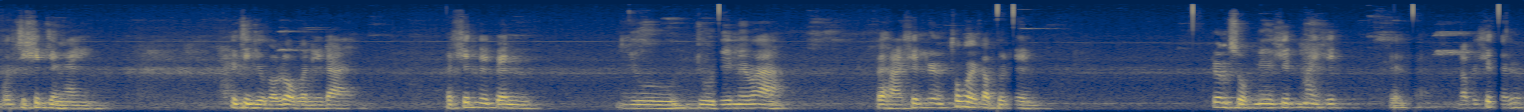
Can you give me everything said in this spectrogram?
ว่าจะคิดยังไงที่จะอยู่กับโลกวันนี้ได้แต่คิดไม่เป็นอยู่อยู่ดีไม่ว่า แต่หาคิดเรื่องทุกข์ให้กับตัวเอง เรื่องสุขมีคิดไม่คิดเราไปคิดแต่เรื่อง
